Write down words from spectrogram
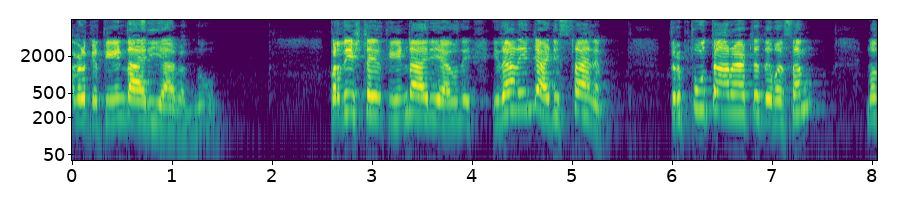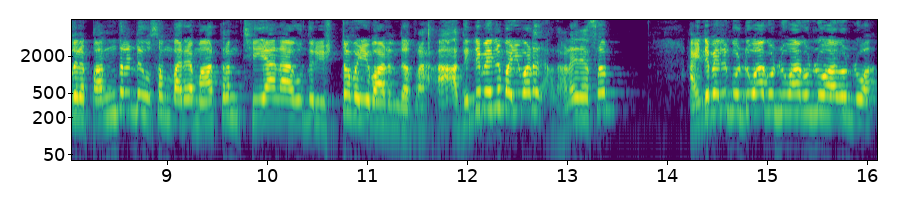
അവൾക്ക് തീണ്ടാരിയാകുന്നു. പ്രതിഷ്ഠയിൽ തീണ്ടാരിയാകുന്നു. ഇതാണ് ഇതിന്റെ അടിസ്ഥാനം. തൃപ്പൂത്താറാട്ട് ദിവസം മുതൽ പന്ത്രണ്ട് ദിവസം വരെ മാത്രം ചെയ്യാനാകുന്ന ഒരു ഇഷ്ട വഴിപാടുണ്ട് അതിന്റെ പേരിലും വഴിപാട്. അതാണ് രസം. അതിന്റെ പേരിലും കൊണ്ടുപോവാ കൊണ്ടുപോവാ കൊണ്ടുപോവാ കൊണ്ടുപോവാ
